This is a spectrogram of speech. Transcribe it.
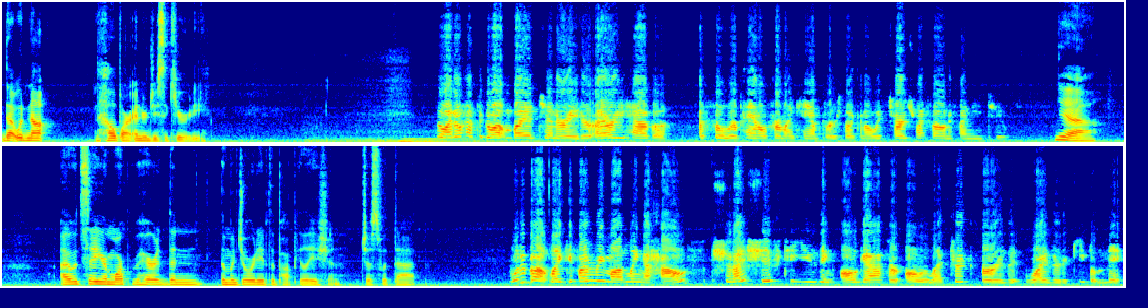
that would not help our energy security. So I don't have to go out and buy a generator. I already have a, a solar panel for my camper, so I can always charge my phone if I need to. Yeah. I would say you're more prepared than the majority of the population just with that. What about like if I'm remodeling a house? Should I shift to using all gas or all electric, or is it wiser to keep a mix?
